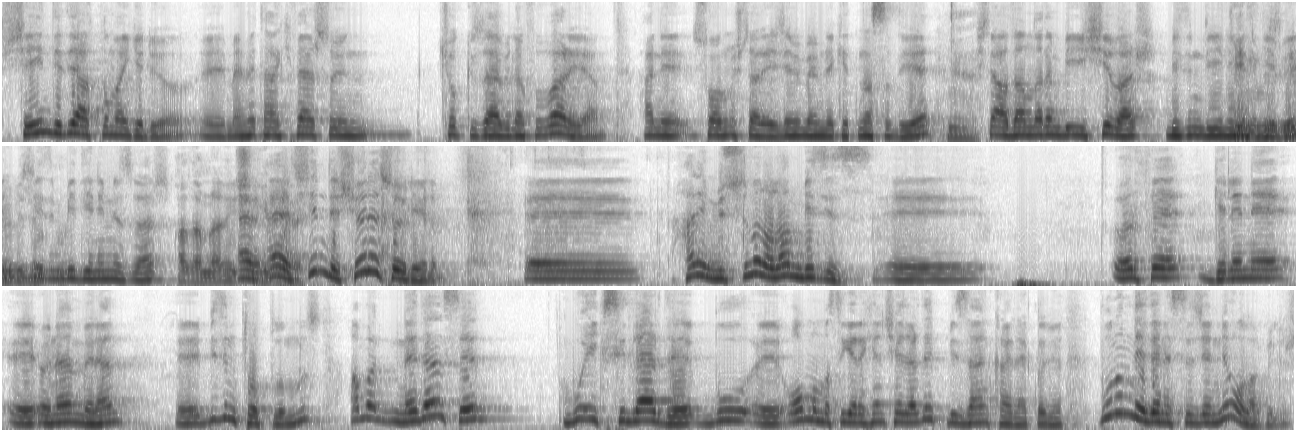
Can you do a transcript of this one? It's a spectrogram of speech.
şeyin dediği aklıma geliyor. E, Mehmet Akif Ersoy'un çok güzel bir lafı var ya. Hani sormuşlar Ecemi memleket nasıl diye. Evet. İşte adamların bir işi var. Bizim dinimiz, Dinimiz gibi. gibi, bizim- bizim, bir dinimiz var. Adamların işi Evet, gibi. evet, şimdi şöyle söyleyelim. Ee, hani Müslüman olan biziz. Ee, örfe, geleneğe e, önem veren e, bizim toplumumuz. Ama nedense bu eksiler de, bu e, olmaması gereken şeyler de hep bizden kaynaklanıyor. Bunun nedeni sizce ne olabilir?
